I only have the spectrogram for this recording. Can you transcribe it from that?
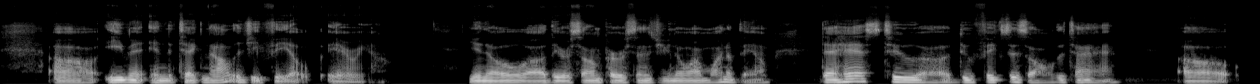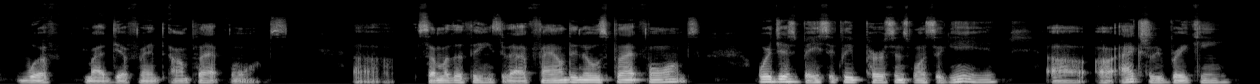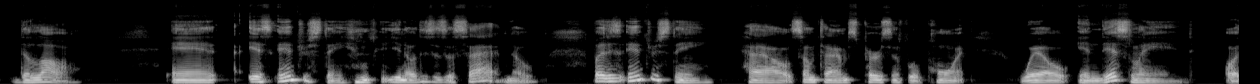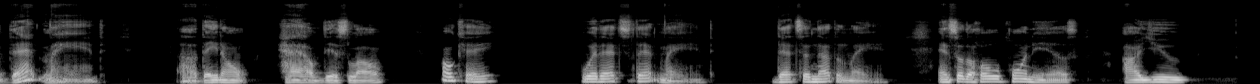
uh, even in the technology field area, you know, uh, there are some persons, you know, I'm one of them, that has to uh, do fixes all the time uh, with my different um, platforms. Uh, some of the things that I found in those platforms were just basically persons, once again, uh, are actually breaking the law. And it's interesting, you know, this is a side note, but it's interesting how sometimes persons will point, well, in this land, or that land, uh, they don't have this law. Okay, well, that's that land. That's another land. And so the whole point is are you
